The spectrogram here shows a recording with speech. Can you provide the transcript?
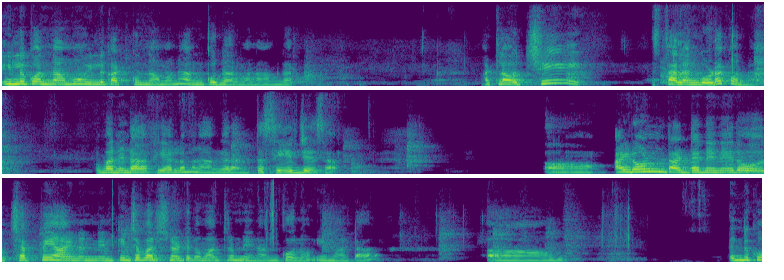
ఇల్లు కొందాము ఇల్లు కట్టుకుందాము అని అనుకున్నారు మా నాన్నగారు. అట్లా వచ్చి స్థలం కూడా కొన్నారు. వన్ అండ్ హాఫ్ ఇయర్లో మా నాన్నగారు అంత సేవ్ చేశారు. ఐ డోంట్ అంటే నేనేదో చెప్పి ఆయన నేను కించపరిచినట్టుగా మాత్రం నేను అనుకోను ఈ మాట. ఎందుకు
